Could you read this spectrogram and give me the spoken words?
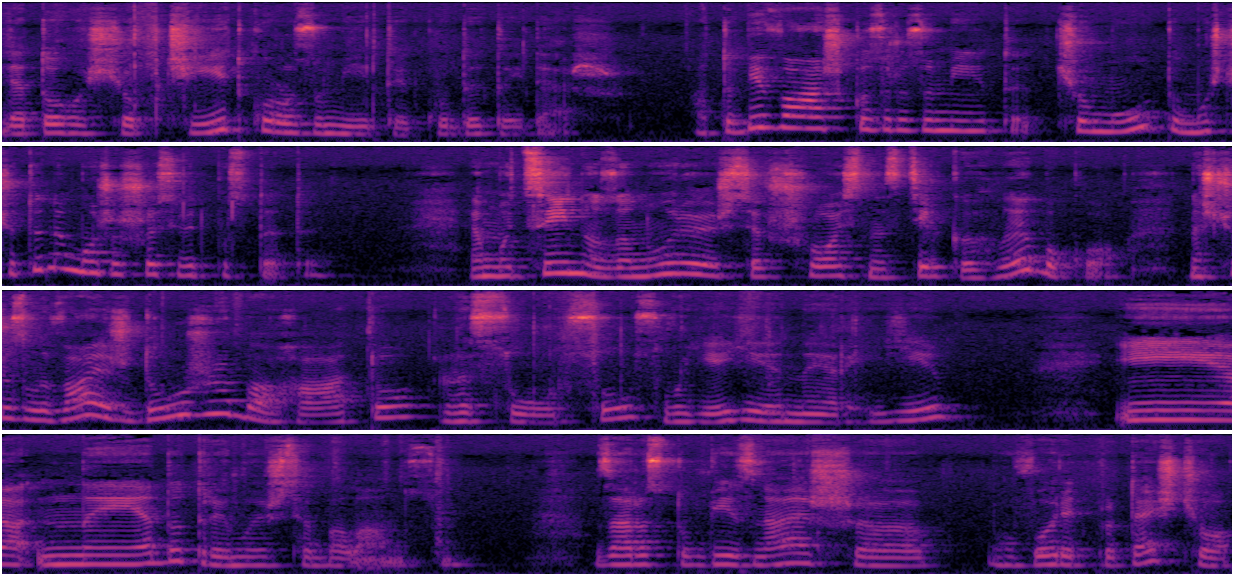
для того, щоб чітко розуміти, куди ти йдеш. А тобі важко зрозуміти. Чому? Тому що ти не можеш щось відпустити. Емоційно занурюєшся в щось настільки глибоко, на що зливаєш дуже багато ресурсу, своєї енергії і не дотримуєшся балансу. Зараз тобі, знаєш, е, говорять про те, що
